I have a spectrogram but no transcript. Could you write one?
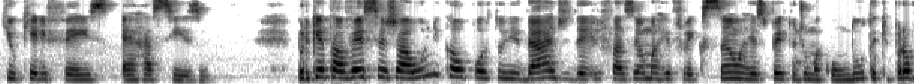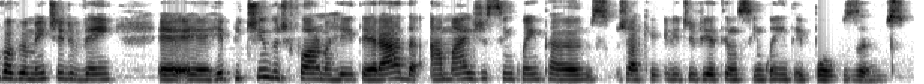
que o que ele fez é racismo. Porque talvez seja a única oportunidade dele fazer uma reflexão a respeito de uma conduta que provavelmente ele vem é, é, repetindo de forma reiterada há mais de 50 anos, já que ele devia ter uns 50 e poucos anos.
